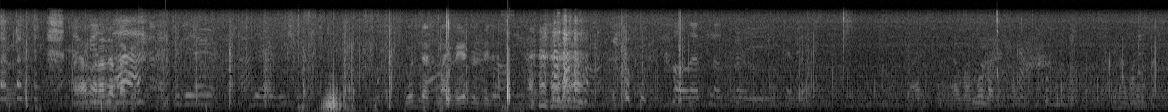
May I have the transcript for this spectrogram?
yeah. I have another packet. They are, they are delicious. Good that my weight will be less. Oh, that's not very heavy. I have one more packet. You have one more packet.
